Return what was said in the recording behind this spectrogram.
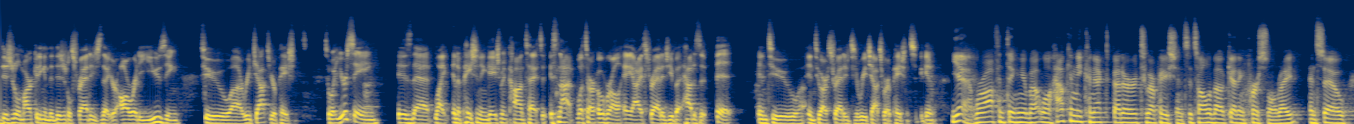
digital marketing and the digital strategies that you're already using to uh, reach out to your patients. So what you're seeing is that like in a patient engagement context, it's not what's our overall AI strategy, but how does it fit into into our strategy to reach out to our patients to begin with. Yeah, we're often thinking about well, how can we connect better to our patients? It's all about getting personal, right? And so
